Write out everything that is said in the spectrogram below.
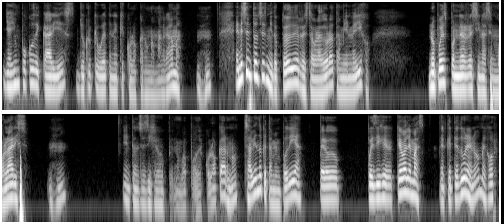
ya hay un poco de caries, yo creo que voy a tener que colocar una amalgama. En ese entonces mi doctor de restauradora también me dijo, no puedes poner resinas en molares. Entonces dije, oh, pues no voy a poder colocar, ¿no? Sabiendo que también podía, pero pues dije, ¿qué vale más? El que te dure, ¿no? Mejor.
